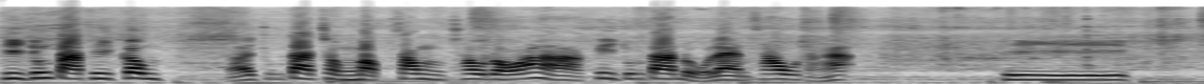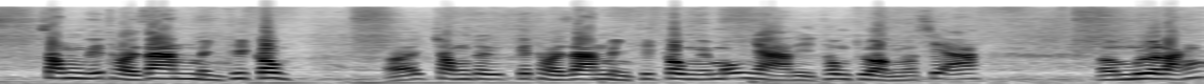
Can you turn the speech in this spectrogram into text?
khi chúng ta thi công. Đấy, chúng ta trồng mọc xong sau đó là khi chúng ta đổ lèn sau chẳng hạn. Thì trong cái thời gian mình thi công đấy, trong cái, cái thời gian mình thi công cái mẫu nhà thì thông thường nó sẽ uh, mưa nắng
